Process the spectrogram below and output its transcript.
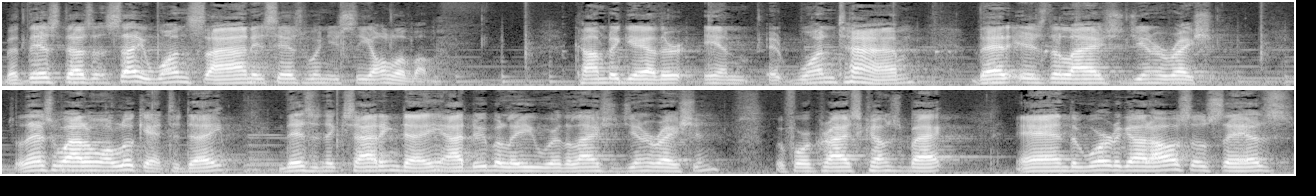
But this doesn't say one sign, it says when you see all of them come together in at one time, that is the last generation. So that's what I want to look at today. This is an exciting day. I do believe we're the last generation before Christ comes back. And the Word of God also says,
